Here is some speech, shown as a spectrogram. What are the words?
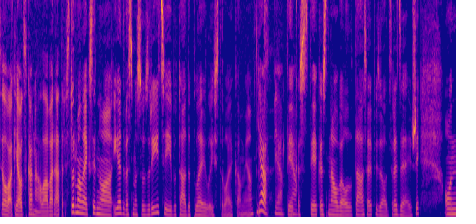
cilvēku jaudas kanālā var atrast. Tur, man liekas, ir no iedvesmas uz rīcību tāda playliste, laikam. Ja? Jā, jā, tie, jā. Kas, tie, kas nav vēl tās epizodes redzējuši. Un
